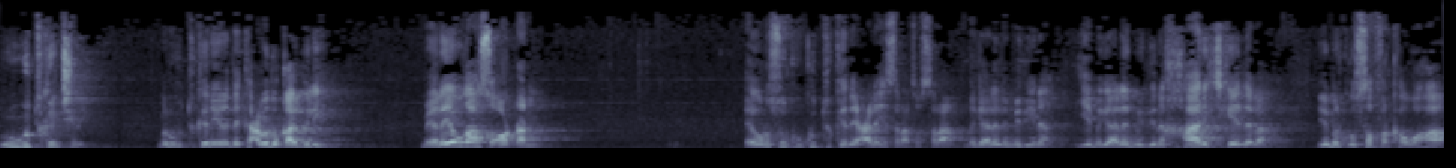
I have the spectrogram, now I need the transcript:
Uu ugu tukan jiray. Markuu tukanayna dee kacbadu qaabilayay meelayawgaas oo dhan ee uu rasuulku ku tukaday calayhi salaatu wasalaam magaalada madiina iyo magaalada madiina khaarijkeedaba iyo markuu safarka u ahaa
